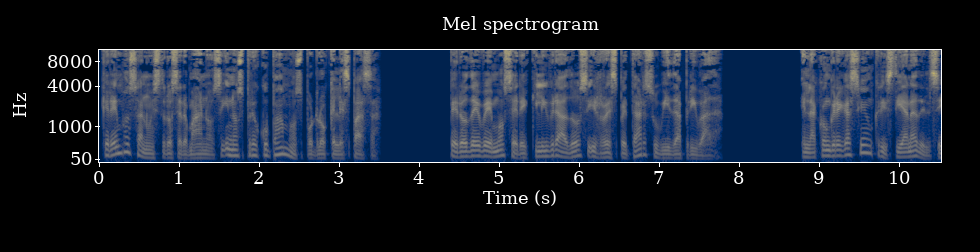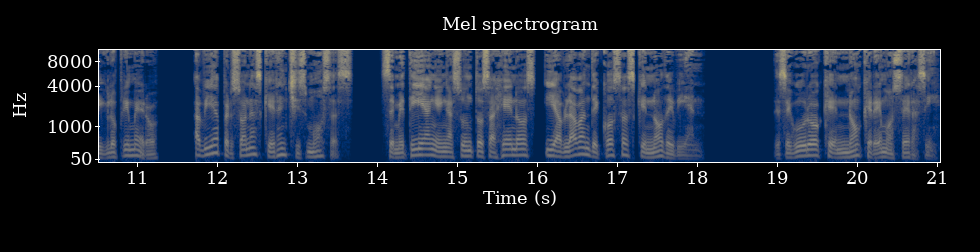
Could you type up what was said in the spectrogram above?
Queremos a nuestros hermanos y nos preocupamos por lo que les pasa, pero debemos ser equilibrados y respetar su vida privada. En la congregación cristiana del siglo I, había personas que eran chismosas, se metían en asuntos ajenos y hablaban de cosas que no debían. De seguro que no queremos ser así.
